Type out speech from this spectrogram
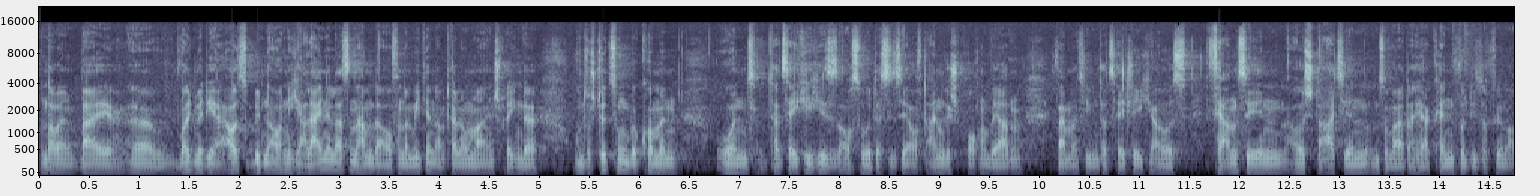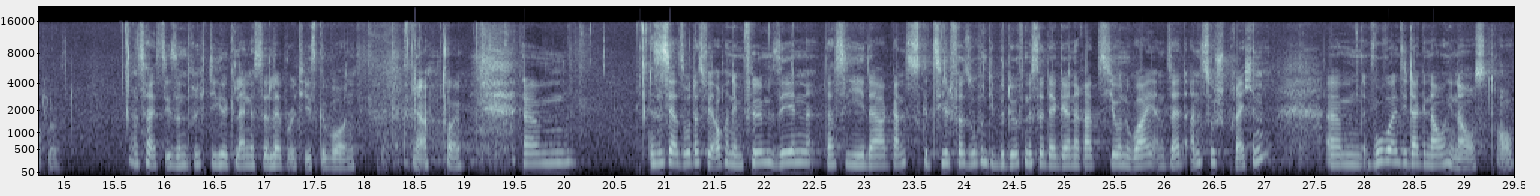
Und dabei äh, wollten wir die Auszubildenden auch nicht alleine lassen, haben da auch von der Medienabteilung mal entsprechende Unterstützung bekommen. Und tatsächlich ist es auch so, dass sie sehr oft angesprochen werden, weil man sie eben tatsächlich aus Fernsehen, aus Stadien und so weiter her kennt, wo dieser Film auch läuft. Das heißt, die sind richtige kleine Celebrities geworden. Ja, toll. Ähm es ist ja so, dass wir auch in dem Film sehen, dass Sie da ganz gezielt versuchen, die Bedürfnisse der Generation Y und Z anzusprechen. Ähm, wo wollen Sie da genau hinaus drauf,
